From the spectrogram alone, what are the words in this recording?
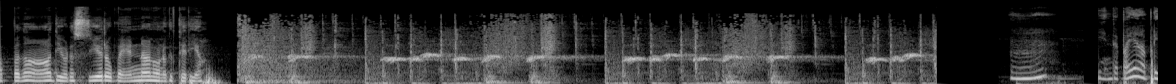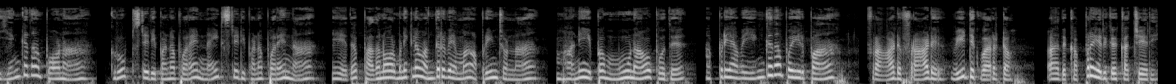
அப்பதான் ஆதியோட சுயரூபம் என்னன்னு உனக்கு தெரியும். ம், இந்த பையன் அப்படி எங்க தான் போனா? குரூப் ஸ்டடி பண்ண போறேன் நைட் ஸ்டடி பண்ண போறேன்னா ஏதோ பதினோரு மணிக்கெல்லாம் வந்துருவேமா அப்படின்னு சொன்னா மணி இப்ப மூணாவ போகுது. அப்படி அவன் எங்க தான் போயிருப்பான்? ஃப்ராடு ஃப்ராடு வீட்டுக்கு வரட்டும். அதுக்கப்புறம் இருக்க கச்சேரி.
